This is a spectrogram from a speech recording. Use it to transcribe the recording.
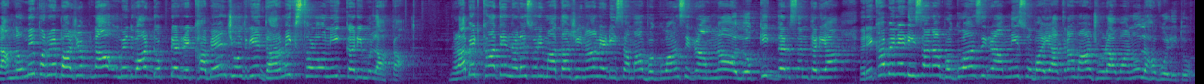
રામનવમી પર્વે ભાજપના ઉમેદવાર ડોક્ટર રેખાબેન ચૌધરીએ ધાર્મિક સ્થળોની કરી મુલાકાત. નળાબેટ ખાતે નળેશ્વરી માતાજીના અને ડીસામાં ભગવાન શ્રી રામના અલૌકિક દર્શન કર્યા. રેખાબેને ડીસાના ભગવાન શ્રી રામની શોભાયાત્રામાં જોડાવાનો લહાવો લીધો.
